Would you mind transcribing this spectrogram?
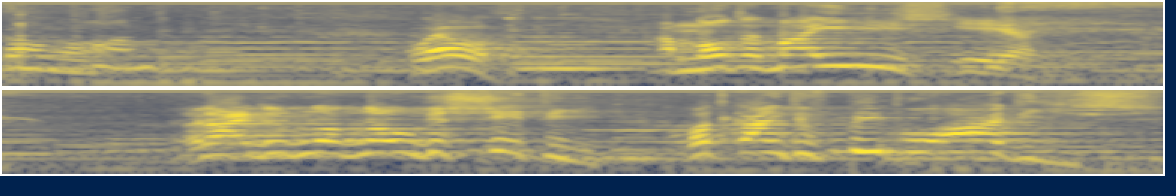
Come on. Well, I'm not at my ease here. And I do not know the city. What kind of people are these?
